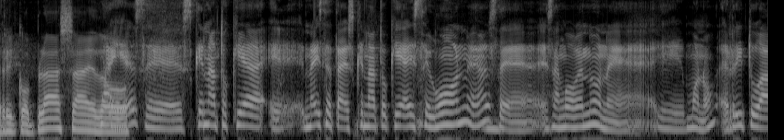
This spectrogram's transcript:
herriko plaza edo... Bai, ez, e, eskenatokia, e, naiz eta eskenatokia ez egon, ez, e, esango gendun, e, e, bueno, erritua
